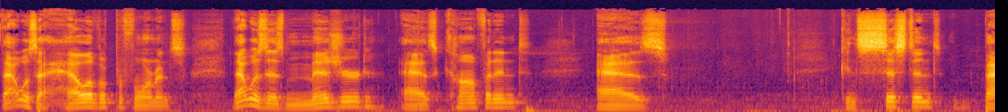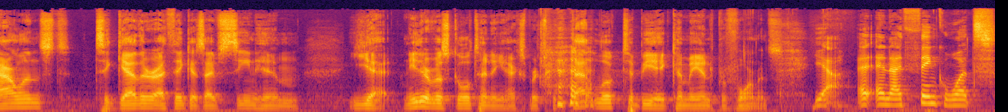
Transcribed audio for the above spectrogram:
that was a hell of a performance. That was as measured, as confident, as consistent, balanced together, I think, as I've seen him yet. Neither of us goaltending experts, but that looked to be a command performance. Yeah, and I think what's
